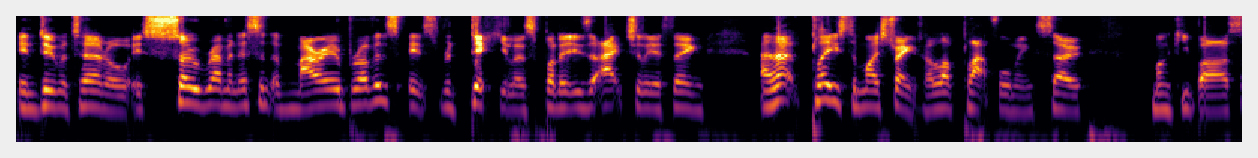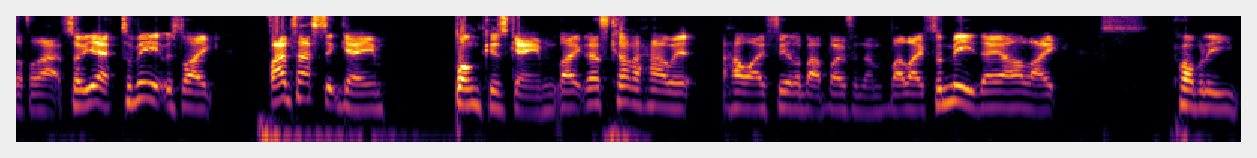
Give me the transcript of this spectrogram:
in Doom Eternal is so reminiscent of Mario Brothers. It's ridiculous, but it is actually a thing, and that plays to my strength. I love platforming, so monkey bars stuff like that. So yeah, to me, it was like fantastic game, bonkers game. Like that's kind of how it how I feel about both of them. But like for me, they are like probably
